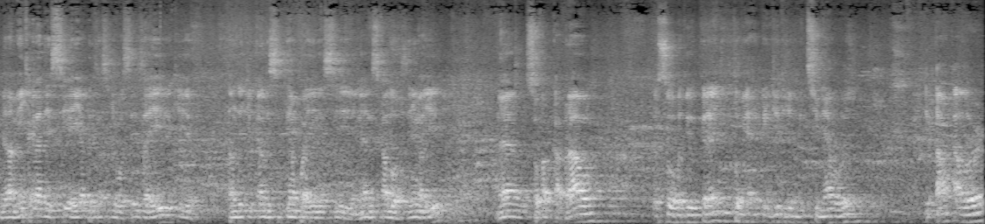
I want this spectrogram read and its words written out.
primeiramente agradecer aí a presença de vocês aí, que estão dedicando esse tempo aí nesse, né, nesse calorzinho aí. Né? Eu sou Fábio Cabral, Eu sou o Rodrigo Cândido, estou meio arrependido de de chinelo hoje. Porque tá um calor.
